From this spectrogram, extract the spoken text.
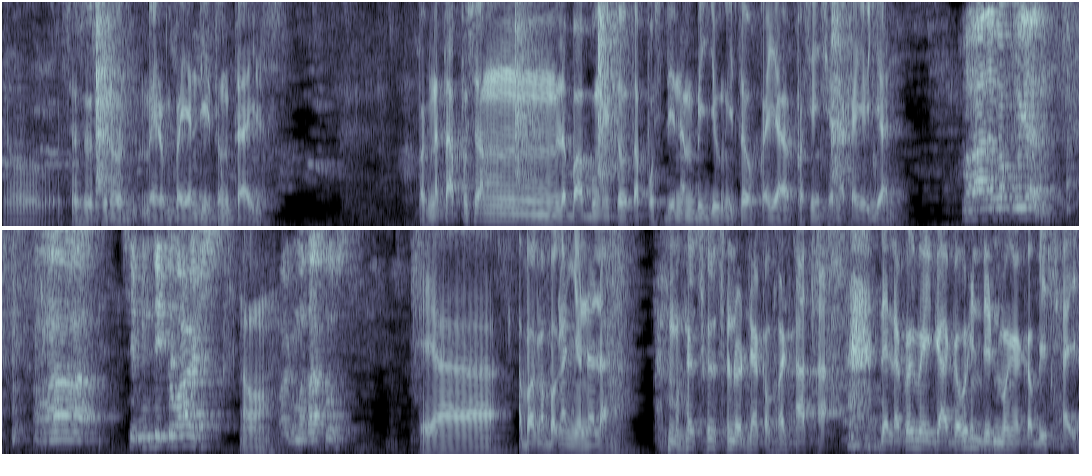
So, sa susunod, mayroon pa yan ditong tiles. Pag natapos ang lababong ito, tapos din ang bidyong ito. Kaya pasensya na kayo dyan. Mga pa po yan? Mga 72 hours Oo. bago matapos. Kaya abang-abangan nyo na lang mga susunod na kabanata. Dahil ako'y may gagawin din mga kabisay.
